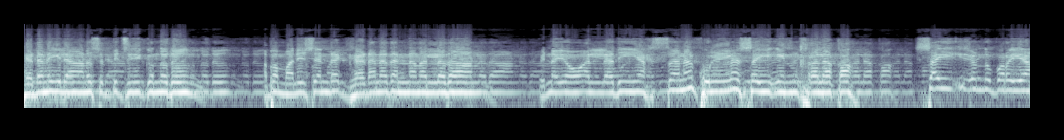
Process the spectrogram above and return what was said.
ഘടനയിലാണ് സൃഷ്ടിച്ചിരിക്കുന്നത്. അപ്പൊ മനുഷ്യന്റെ ഘടന തന്നെ നല്ലതാണ്. പിന്നെയോ എന്ന് പറയാ.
